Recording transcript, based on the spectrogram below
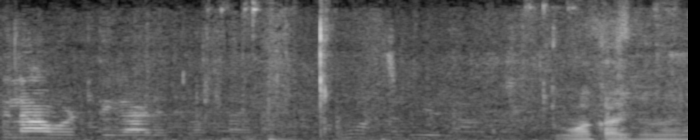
तिला आवडते गाडीत बसायला वाकायचं नाही.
